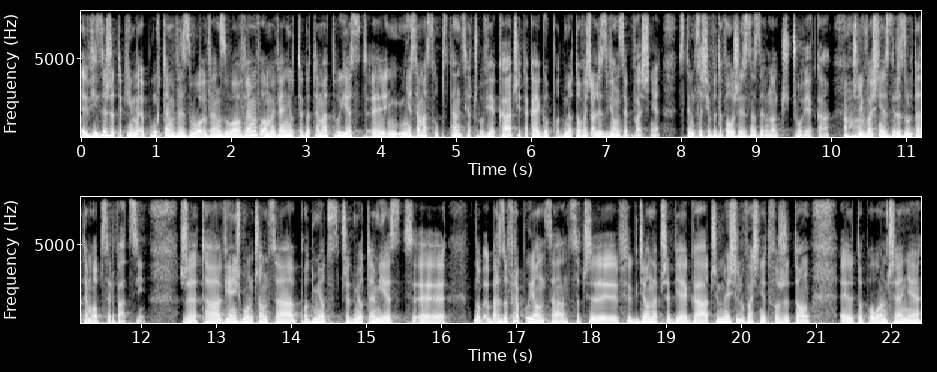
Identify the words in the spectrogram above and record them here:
widzę, że takim punktem węzło- węzłowym w omawianiu tego tematu jest e, nie sama substancja człowieka, czyli taka jego podmiotowość, ale związek właśnie z tym, co się wydawało, że jest na zewnątrz człowieka. Aha. Czyli właśnie z rezultatem obserwacji, że ta więź łącząca podmiot z przedmiotem jest e, no, bardzo frapująca, znaczy gdzie ona przebiega, czy myśl właśnie tworzy tą, e, to połączenie.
